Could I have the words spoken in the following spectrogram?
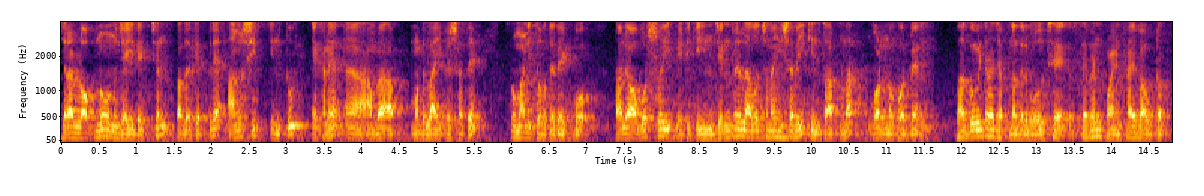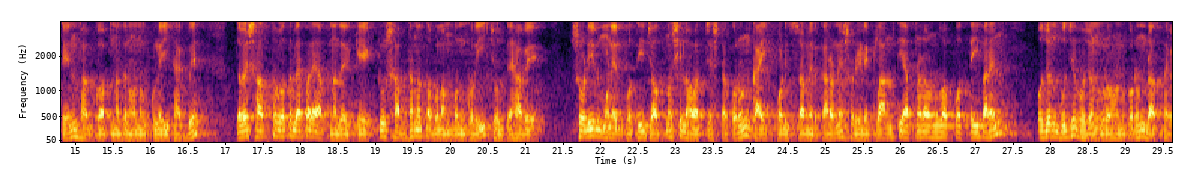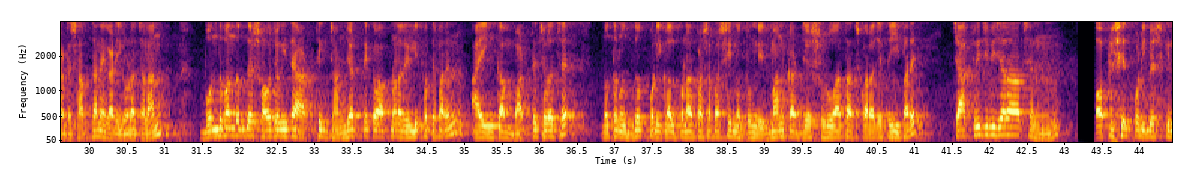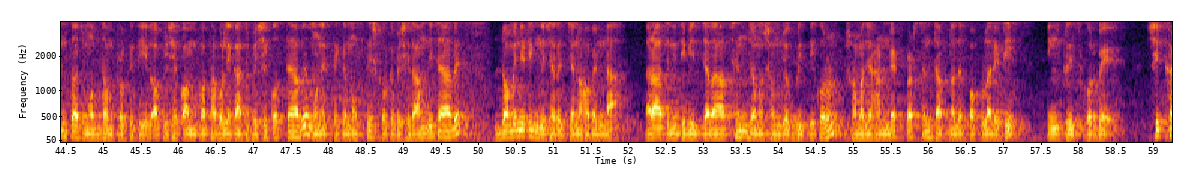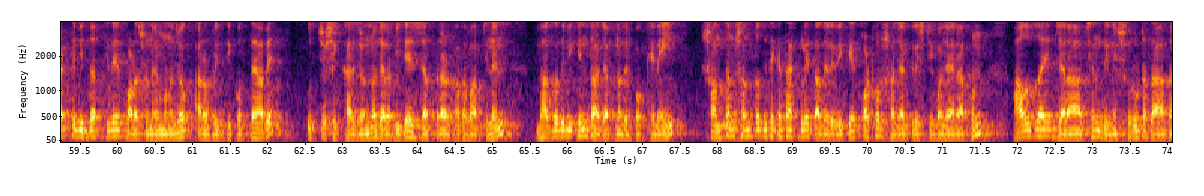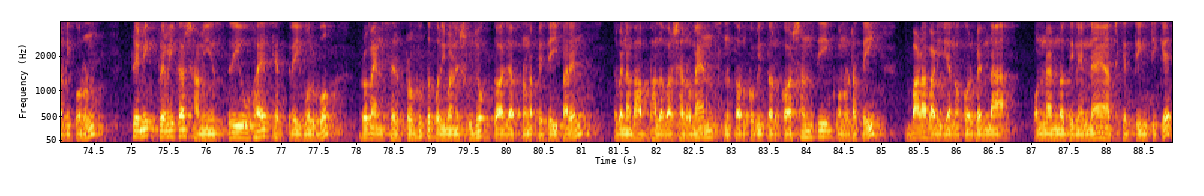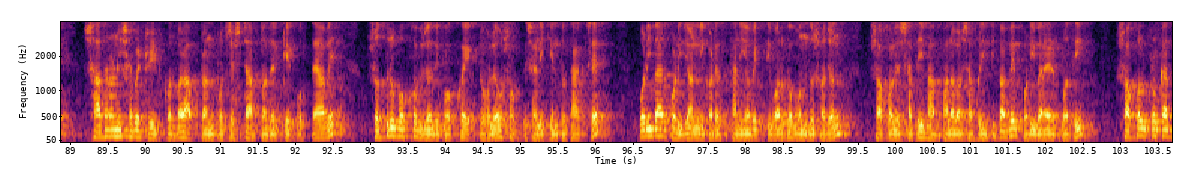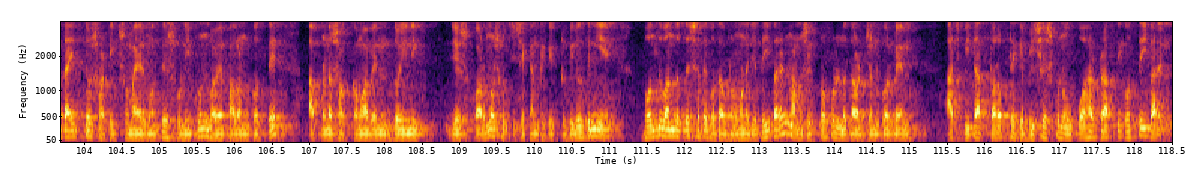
যারা লগ্ন অনুযায়ী দেখছেন, তাদের ক্ষেত্রে আংশিক কিন্তু এখানে আমরা আমাদের লাইফের সাথে প্রমাণিত হতে দেখব। তাহলে অবশ্যই এটিকে ইন জেনারেল আলোচনা হিসাবেই কিন্তু আপনারা গণ্য করবেন। ভাগ্যমিটার আজ আপনাদের বলছে seven point five out of ten ভাগ্য আপনাদের অনুকূলেই থাকবে। তবে স্বাস্থ্যগত ব্যাপারে আপনাদেরকে একটু সাবধানতা অবলম্বন করেই চলতে হবে। শরীর মনের প্রতি যত্নশীল হওয়ার চেষ্টা করুন। কায়িক পরিশ্রমের কারণে শরীরে ক্লান্তি আপনারা অনুভব করতেই পারেন। ওজন বুঝে ভোজন গ্রহণ করুন। রাস্তাঘাটে সাবধানে গাড়ি ঘোড়া চালান। বন্ধুবান্ধবদের সহযোগিতায় আর্থিক ঝঞ্ঝাট থেকেও আপনারা রিলিফ হতে পারেন। আয় ইনকাম বাড়তে চলেছে। নতুন উদ্যোগ পরিকল্পনার পাশাপাশি নতুন নির্মাণ কার্যের শুরুয়াত আজ করা যেতেই পারে। চাকরিজীবী যারা আছেন অফিসের পরিবেশ কিন্তু আজ মধ্যম প্রকৃতির। অফিসে কম কথা বলে কাজ বেশি করতে হবে, মনের থেকে মস্তিষ্ককে বেশি দাম দিতে হবে ডমিনেটিং নেচারের যেন হবেন না। রাজনীতিবিদ যারা আছেন, জনসংযোগ বৃদ্ধি করুন, সমাজে হান্ড্রেড পার্সেন্ট আপনাদের পপুলারিটি ইনক্রিজ করবে। শিক্ষার্থী বিদ্যার্থীদের পড়াশোনায় মনোযোগ আরও বৃদ্ধি করতে হবে। উচ্চশিক্ষার জন্য যারা বিদেশ যাত্রার কথা ভাবছিলেন, ভাগ্যদেবী কিন্তু আজ আপনাদের পক্ষে নেই। সন্তান সন্ততি থেকে থাকলে তাদের এদিকে কঠোর সজাগ দৃষ্টি বজায় রাখুন। হাউসওয়াইফ যারা আছেন দিনের শুরুটা তাড়াতাড়ি করুন। প্রেমিক, প্রেমিকা, স্বামী, স্ত্রী, উভয়ের ক্ষেত্রেই বলব রোম্যান্সের প্রভূত পরিমাণে সুযোগ তো আজ আপনারা পেতেই পারেন। তবে না ভাব, ভালোবাসা রোম্যান্স না তর্ক বিতর্ক, অশান্তি কোনোটাতেই বাড়াবাড়ি যেন করবেন না। অন্যান্য দিনের ন্যায় আজকের দিনটিকে সাধারণ হিসাবে ট্রিট করবার আপ্রাণ প্রচেষ্টা আপনাদেরকে করতে হবে। শত্রুপক্ষ, বিরোধী পক্ষ একটু হলেও শক্তিশালী কিন্তু থাকছে। পরিবার, পরিজন, নিকটে স্থানীয় ব্যক্তিবর্গ, বন্ধু, স্বজন, সকলের সাথেই ভাব, ভালোবাসা বৃদ্ধি পাবে। পরিবারের প্রতি সকল প্রকার দায়িত্ব সঠিক সময়ের মধ্যে সুনিপুণভাবে পালন করতে আপনারা সক্ষম হবেন। দৈনিক যে কর্মসূচি, সেখান থেকে একটু বিরতি নিয়ে বন্ধুবান্ধবদের সাথে কোথাও ভ্রমণে যেতেই পারেন, মানসিক প্রফুল্লতা অর্জন করবেন। আজ পিতার তরফ থেকে বিশেষ কোনো উপহার প্রাপ্তি করতেই পারেন।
